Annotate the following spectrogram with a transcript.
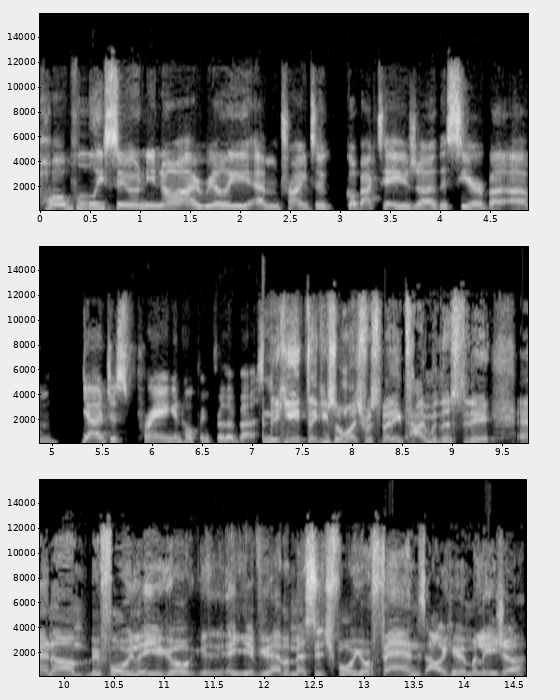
hopefully soon. You know, I really am trying to go back to Asia this year, but um, yeah, just praying and hoping for the best. Niki, thank you so much for spending time with us today. And um, before we let you go, if you have a message for your fans out here in Malaysia,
